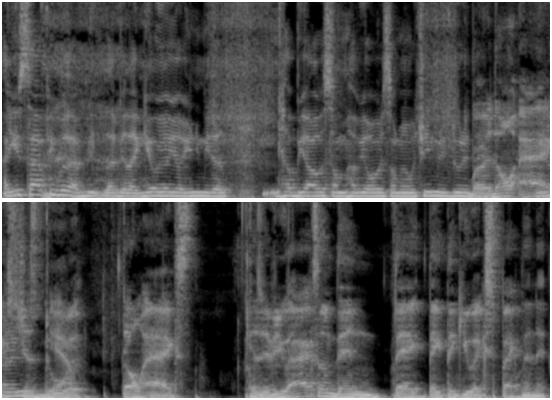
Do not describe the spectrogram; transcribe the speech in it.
I used to have people that be, that be like, "Yo, yo, yo, you need me to help you out with something, help you out with something. What you need me to do today?" Bro, don't You know ask. what I mean? Just do Yeah. it. Don't ask. Because if you ask them, then they they think you expecting it.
